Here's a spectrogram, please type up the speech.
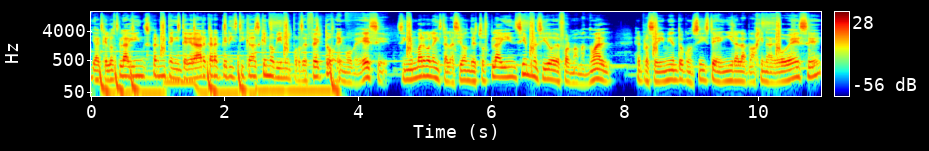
ya que los plugins permiten integrar características que no vienen por defecto en OBS. Sin embargo, la instalación de estos plugins siempre ha sido de forma manual. El procedimiento consiste en ir a la página de OBS,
